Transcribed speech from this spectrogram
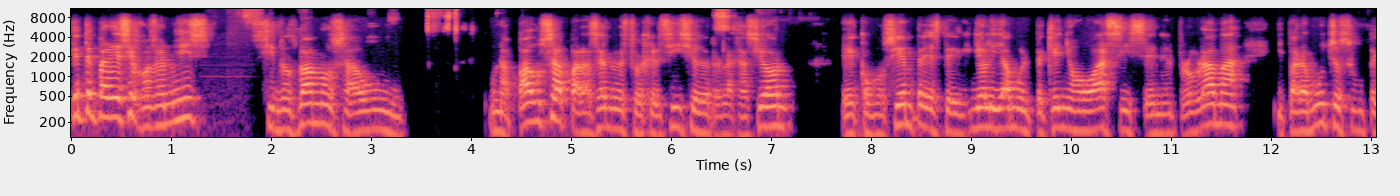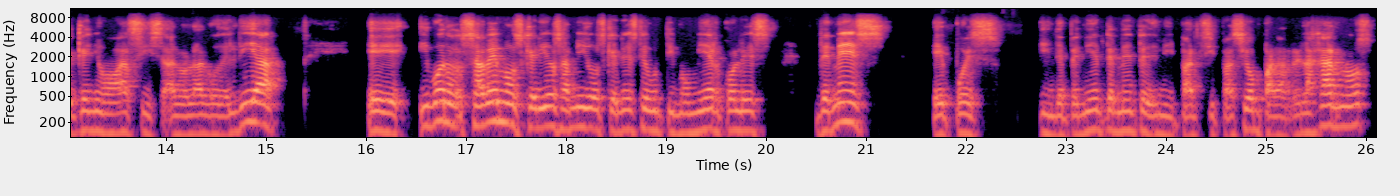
¿Qué te parece, José Luis, si nos vamos a un, una pausa para hacer nuestro ejercicio de relajación? Eh, como siempre, este, yo le llamo el pequeño oasis en el programa y para muchos un pequeño oasis a lo largo del día. Eh, y bueno, sabemos, queridos amigos, que en este último miércoles de mes, eh, pues independientemente de mi participación para relajarnos,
